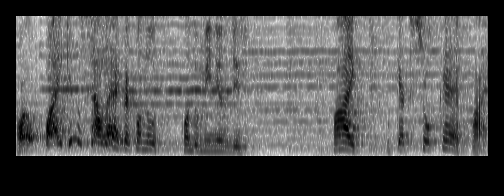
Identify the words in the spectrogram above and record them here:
É o pai que não se alegra quando, quando o menino diz: Pai, o que é que o senhor quer, pai?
